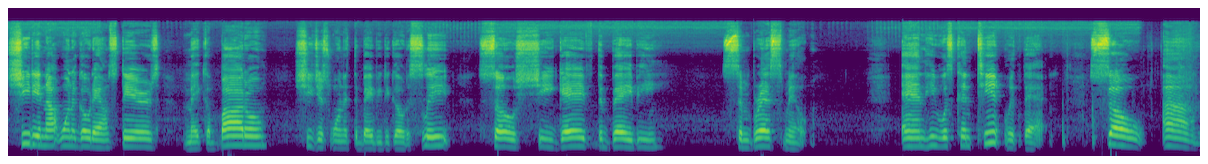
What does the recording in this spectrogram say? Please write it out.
She did not want to go downstairs, make a bottle. She just wanted the baby to go to sleep. So she gave the baby some breast milk. And he was content with that. So, um,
